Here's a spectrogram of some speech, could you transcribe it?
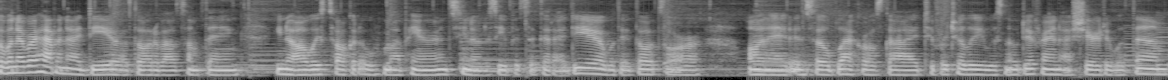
So whenever I have an idea or thought about something, you know, I always talk it over with my parents, you know, to see if it's a good idea, what their thoughts are on it. And so Black Girl's Guide to Fertility was no different. I shared it with them.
